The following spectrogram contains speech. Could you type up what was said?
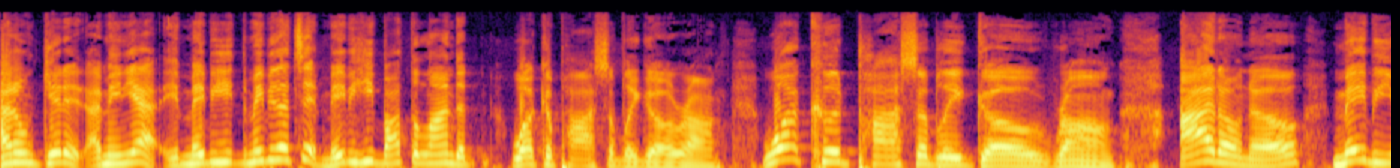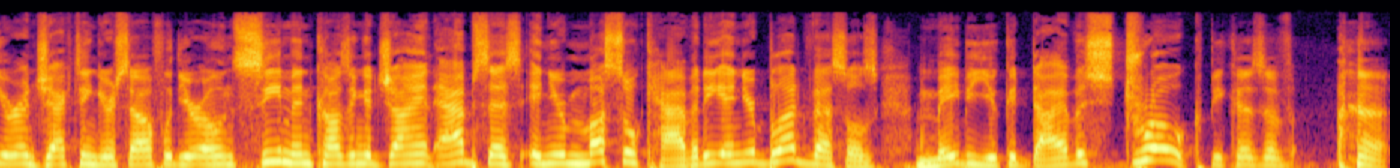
I don't get it. I mean, yeah, it, maybe maybe that's it. Maybe he bought the line that what could possibly go wrong? What could possibly go wrong? I don't know. Maybe you're injecting yourself with your own semen causing a giant abscess in your muscle cavity and your blood vessels. Maybe you could die of a stroke because of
